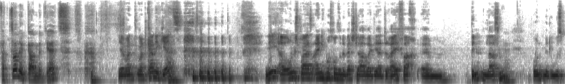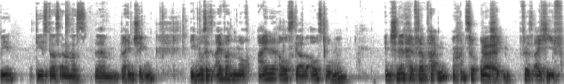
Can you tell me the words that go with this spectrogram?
Was soll ich damit jetzt? Ja, was kann ich jetzt? nee, aber ohne Spaß, eigentlich muss man so eine Bachelorarbeit ja dreifach ähm, binden lassen mhm. und mit USB dies, das, Ananas ähm, dahin schicken. Ich muss jetzt einfach nur noch eine Ausgabe ausdrucken, mhm. in Schnellhefter packen und so umschicken fürs Archiv.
